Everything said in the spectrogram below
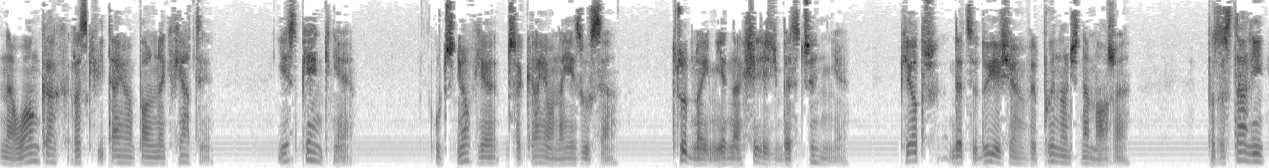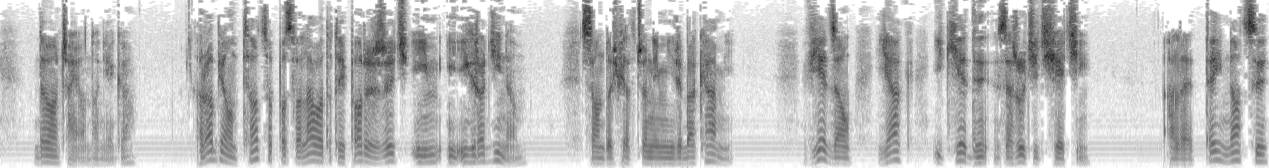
Na łąkach rozkwitają polne kwiaty. Jest pięknie. Uczniowie czekają na Jezusa. Trudno im jednak siedzieć bezczynnie. Piotr decyduje się wypłynąć na morze. Pozostali dołączają do niego. Robią to, co pozwalało do tej pory żyć im i ich rodzinom. Są doświadczonymi rybakami. Wiedzą, jak i kiedy zarzucić sieci. Ale tej nocy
